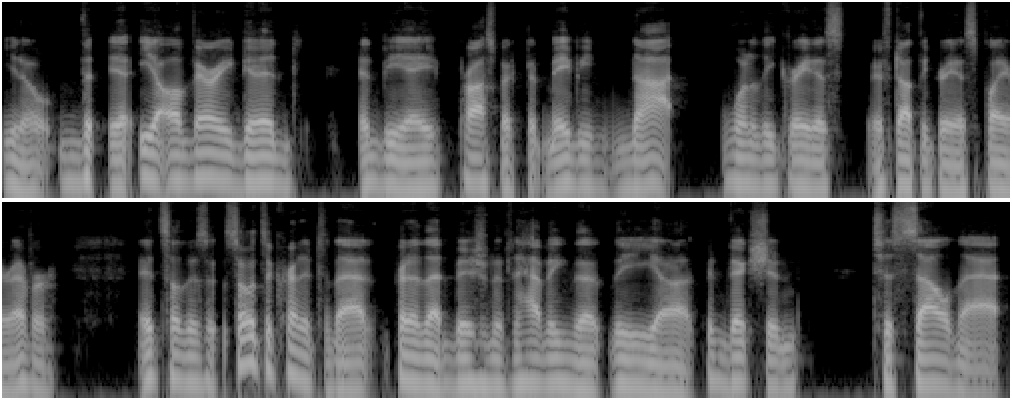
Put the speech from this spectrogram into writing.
you know, v- you know, a very good NBA prospect, but maybe not one of the greatest, if not the greatest player ever. And so there's a, so it's a credit to that, credit to that vision to having the the uh, conviction to sell that,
